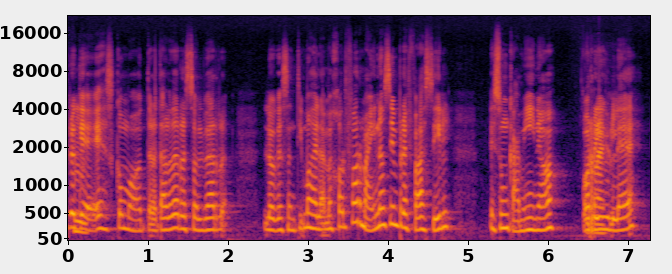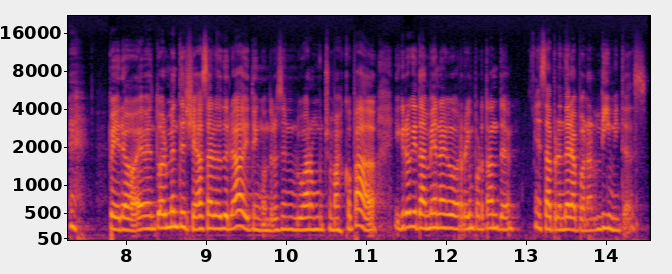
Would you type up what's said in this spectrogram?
Creo que es como tratar de resolver lo que sentimos de la mejor forma y no siempre es fácil, es un camino horrible. Pero eventualmente llegas al otro lado y te encontrás en un lugar mucho más copado. Y creo que también algo re importante es aprender a poner límites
